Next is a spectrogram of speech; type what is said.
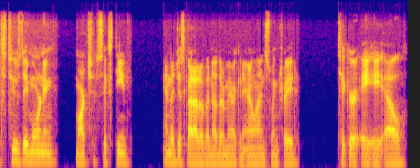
Tuesday morning, March 16th, and I just got out of another American Airlines swing trade, ticker AAL.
